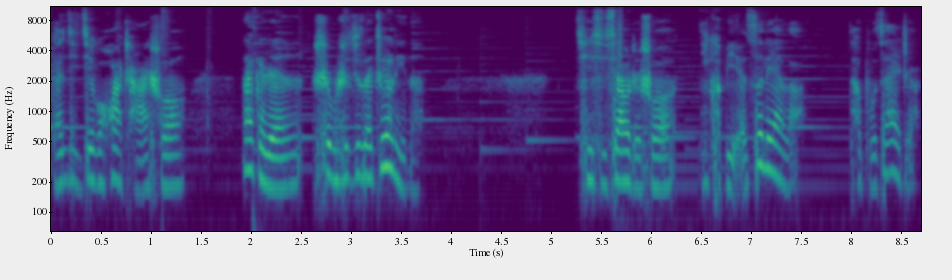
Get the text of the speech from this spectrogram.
赶紧接过话茬说：“那个人是不是就在这里呢？”七喜笑着说：“你可别自恋了，他不在这儿。”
